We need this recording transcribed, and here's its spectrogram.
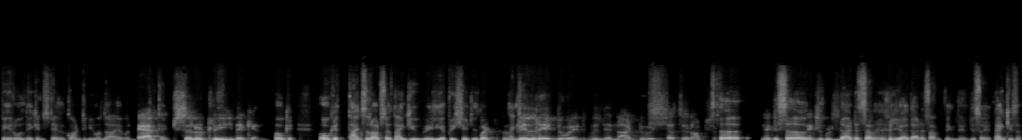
payroll they can still continue on the i1 absolutely they can. Okay. Okay. Thanks a lot sir. Thank you. Really appreciate it but thank will you. they do it? Will they not do it? That's an option. Sir, next, sir next that is some, yeah that is something they'll decide. Thank you sir.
